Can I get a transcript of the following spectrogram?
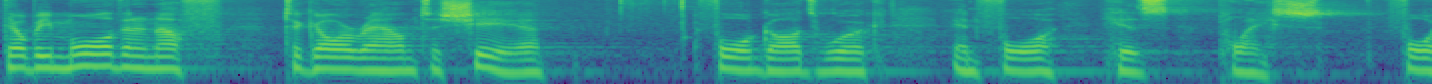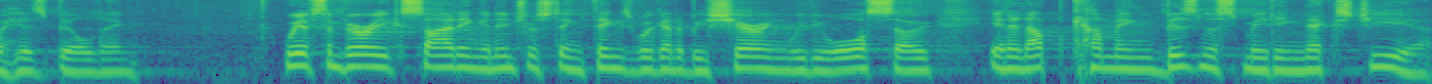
there'll be more than enough to go around to share for God's work and for His place, for His building. We have some very exciting and interesting things we're going to be sharing with you also in an upcoming business meeting next year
